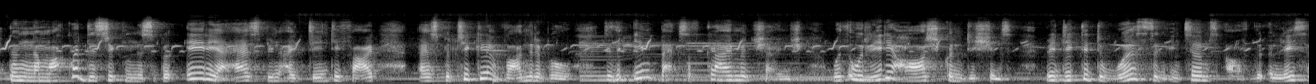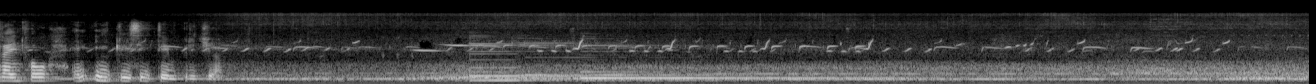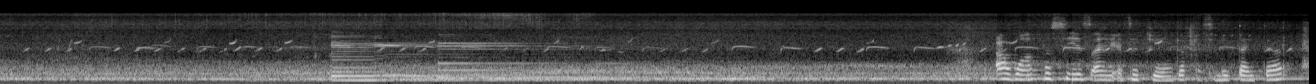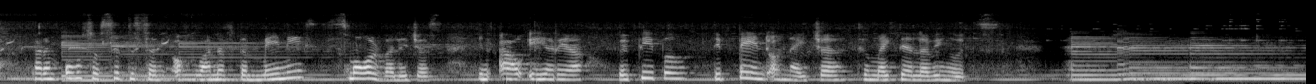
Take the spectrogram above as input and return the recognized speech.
The Namakwa district municipal area has been identified as particularly vulnerable to the impacts of climate change with already harsh conditions predicted to worsen in terms of less rainfall and increasing temperature. I work for CSA as a gender facilitator, but I'm also a citizen of one of the many small villages in our area where people depend on nature to make their livelihoods.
